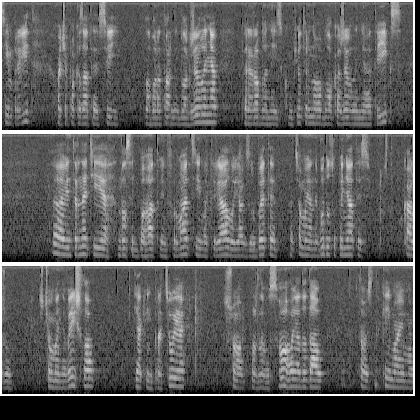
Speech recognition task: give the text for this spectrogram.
Всім привіт! Хочу показати свій лабораторний блок живлення, перероблений з комп'ютерного блока живлення ATX. Е, В інтернеті є досить багато інформації, матеріалу, як зробити. На цьому я не буду зупинятись, просто покажу, що в мене вийшло, як він працює, що можливо свого я додав. Тобто ось такий маємо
